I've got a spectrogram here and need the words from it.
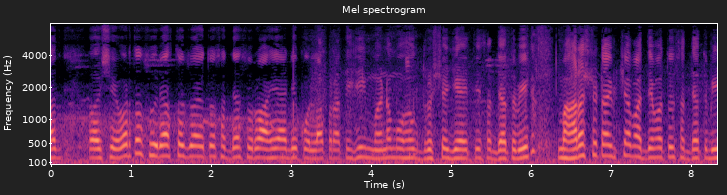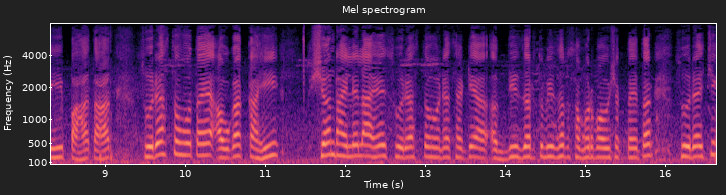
आज शेवटचा सूर्यास्त जो आहे तो सध्या सुरू आहे आणि कोल्हापुरातील ही मनमोहक दृश्य जी आहे ती सध्या तुम्ही महाराष्ट्र टाइम्सच्या माध्यमातून सध्या तुम्ही ही पाहत आहात. सूर्यास्त होत आहे अवघा काही क्षण राहिलेला आहे सूर्यास्त होण्यासाठी. अगदी जर तुम्ही जर समोर पाहू शकताय तर सूर्याची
